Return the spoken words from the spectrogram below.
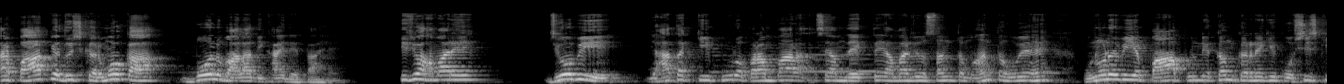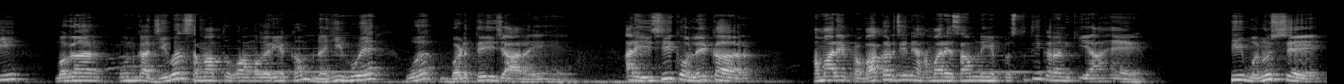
और पाप के दुष्कर्मों का बोलबाला दिखाई देता है कि जो हमारे, जो भी यहाँ तक कि पूर्व परंपरा से हम देखते हैं, हमारे जो संत महंत हुए हैं, उन्होंने भी ये पाप पुण्य कम करने की कोशिश की मगर उनका जीवन समाप्त हुआ, मगर ये कम नहीं हुए वह बढ़ते ही जा रहे हैं। अरे, इसी को लेकर हमारे प्रभाकर जी ने हमारे सामने ये प्रस्तुतिकरण किया है कि मनुष्य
